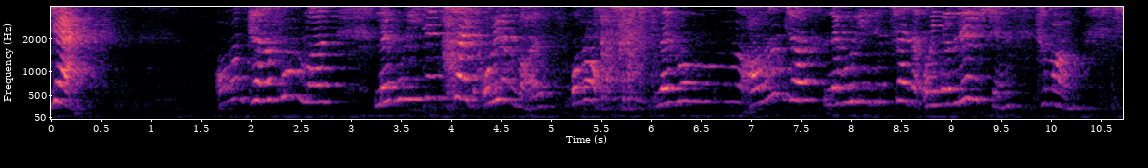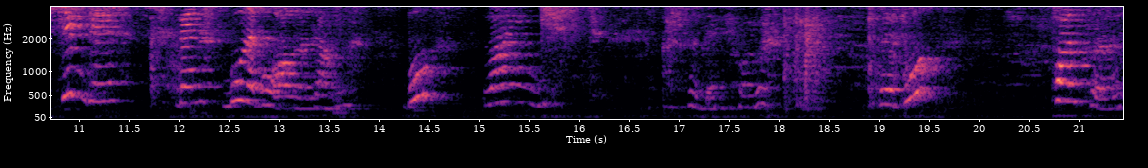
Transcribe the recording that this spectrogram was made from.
Jack. Onun telefon var. Lego Hidden Side oyun var. Onu Lego'nu alınca Lego Hidden Side oynayabilirsin. Tamam. Şimdi ben bu Lego alacağım. Bu Langist. Ve bu Parker.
